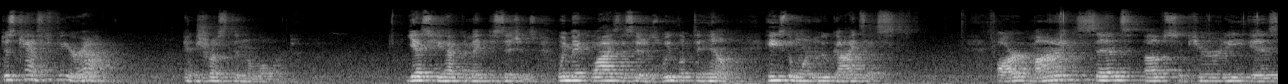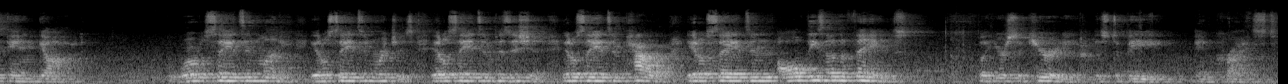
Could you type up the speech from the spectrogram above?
Just cast fear out and trust in the Lord. Yes, you have to make decisions. We make wise decisions. We look to Him. He's the one who guides us. Our my sense of security is in God. The world will say it's in money. It'll say it's in riches. It'll say it's in position. It'll say it's in power. It'll say it's in all these other things. But your security is to be in Christ.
